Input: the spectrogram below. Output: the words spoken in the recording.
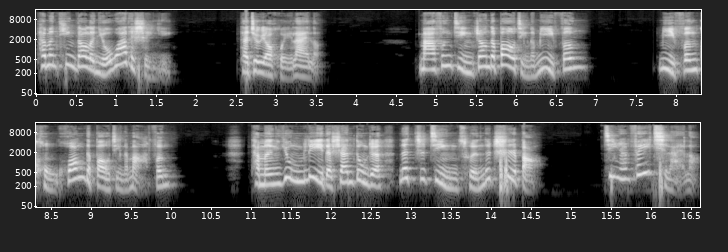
他们听到了牛蛙的声音，它就要回来了。马蜂紧张地抱紧了蜜蜂，蜜蜂恐慌地抱紧了马蜂。它们用力地扇动着那只仅存的翅膀，竟然飞起来了！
